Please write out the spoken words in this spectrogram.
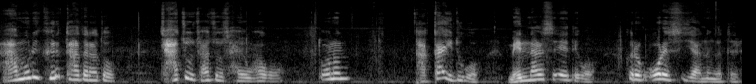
아무리 그렇다 하더라도 자주 자주 사용하고 또는 가까이 두고 맨날 써야 되고 그리고 오래 쓰지 않는 것들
